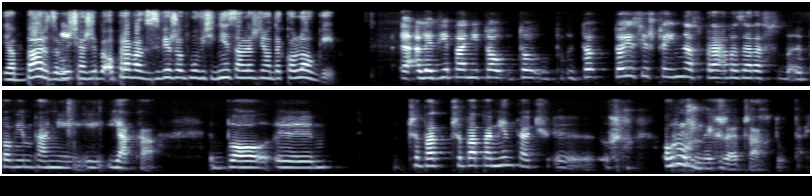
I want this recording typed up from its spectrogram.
Ja bardzo bym I, chciała, żeby o prawach zwierząt mówić niezależnie od ekologii. Ale wie pani, to, to, to, to jest jeszcze inna sprawa, zaraz powiem pani jaka bo y, trzeba, trzeba pamiętać y, o różnych rzeczach tutaj.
